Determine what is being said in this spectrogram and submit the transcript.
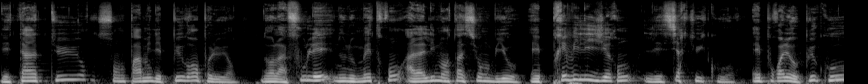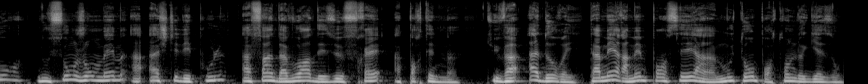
Les teintures sont parmi les plus grands polluants. Dans la foulée, nous nous mettrons à l'alimentation bio et privilégierons les circuits courts. Et pour aller au plus court, nous songeons même à acheter des poules afin d'avoir des œufs frais à portée de main. Tu vas adorer. Ta mère a même pensé à un mouton pour tondre le gazon.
